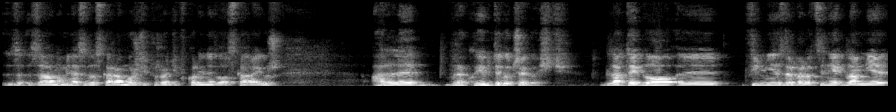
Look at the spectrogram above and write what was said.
za, za nominację do Oscara, może się przerodzi w kolejnego Oscara już, ale brakuje mi tego czegoś. Dlatego y, film jest rewelacyjny jak dla mnie,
